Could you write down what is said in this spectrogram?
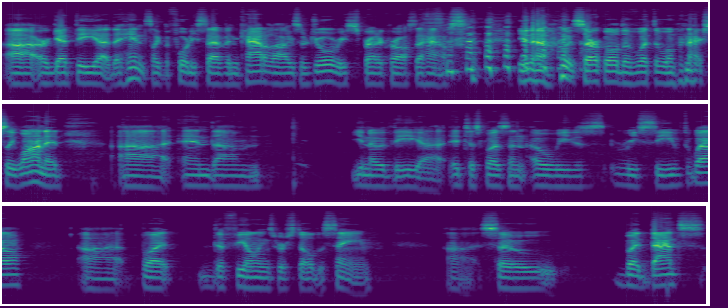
Uh, or get the uh, the hints like the 47 catalogs of jewelry spread across the house, you know, circled of what the woman actually wanted, uh, and um, you know the uh, it just wasn't always received well, uh, but the feelings were still the same. Uh, so, but that's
